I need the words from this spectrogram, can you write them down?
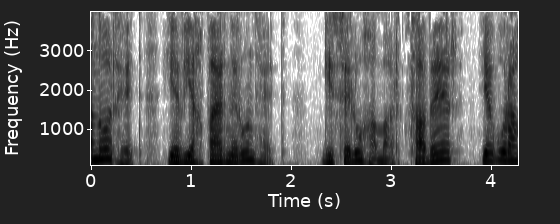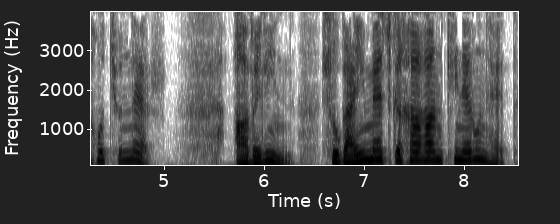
անոր հետ եւ եղբայրներուն հետ, գիսելու համար ցավեր եւ ուրախություններ ավելին շուգայի մեջ կխաղան քիներուն հետ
